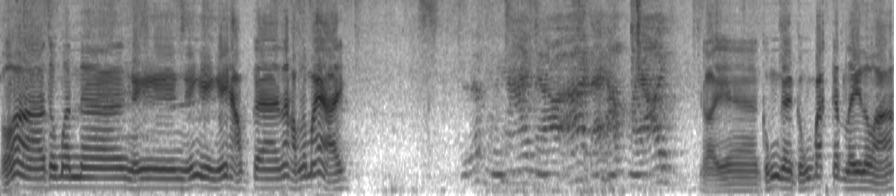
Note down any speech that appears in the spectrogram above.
ủa thu minh à, nghỉ nghỉ nghỉ, nghỉ học à, nó học lớp mấy rồi? Lớp 12 mẹ đại học mẹ ơi. Rồi à, cũng cũng bắt cách ly luôn hả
